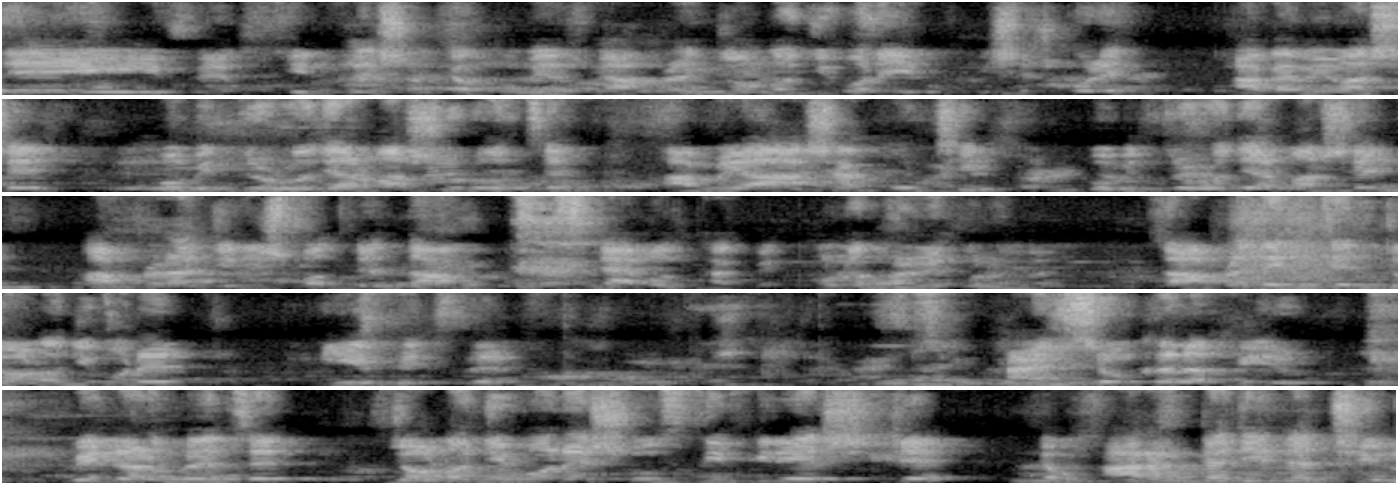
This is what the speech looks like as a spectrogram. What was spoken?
যে এই ইনফ্লেশনটা কমে আসবে। আপনার জনজীবনে এবং বিশেষ করে আগামী মাসে পবিত্র রোজার মাস শুরু হচ্ছে। আমি আশা করছি পবিত্র রোজার মাসে আপনারা জিনিসপত্রের দাম স্ট্যাবল থাকবে। কোনো ধরনের কোনো তা আপনারা দেখেছেন জনজীবনের ইয়ে আইন শৃঙ্খলা বেটার হয়েছে, জনজীবনে স্বস্তি ফিরে এসছে এবং আরেকটা যেটা ছিল,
